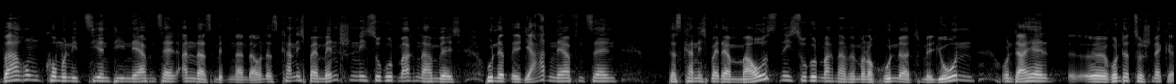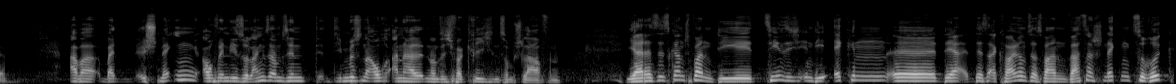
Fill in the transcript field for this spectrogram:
Warum kommunizieren die Nervenzellen anders miteinander? Und das kann ich bei Menschen nicht so gut machen. Da haben wir 100 Milliarden Nervenzellen. Das kann ich bei der Maus nicht so gut machen, da haben wir immer noch 100 Millionen und daher äh, runter zur Schnecke. Aber bei Schnecken, auch wenn die so langsam sind, die müssen auch anhalten und sich verkriechen zum Schlafen. Ja, das ist ganz spannend. Die ziehen sich in die Ecken äh, der, des Aquariums, das waren Wasserschnecken, zurück.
